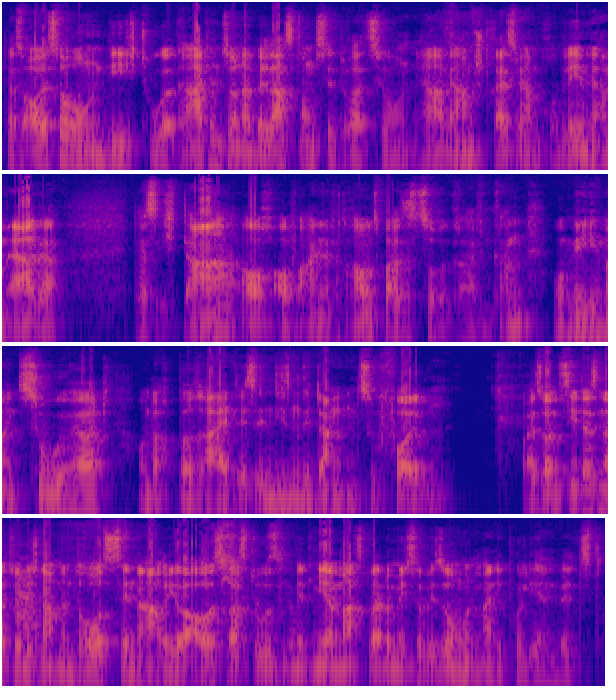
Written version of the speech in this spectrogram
dass Äußerungen, die ich tue, gerade in so einer Belastungssituation, ja, wir haben Stress, wir haben Probleme, wir haben Ärger, dass ich da auch auf eine Vertrauensbasis zurückgreifen kann, wo mir jemand zuhört und auch bereit ist, in diesen Gedanken zu folgen. Weil sonst sieht das natürlich ja. nach einem Drohszenario aus, was du mit mir machst, weil du mich sowieso manipulieren willst.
